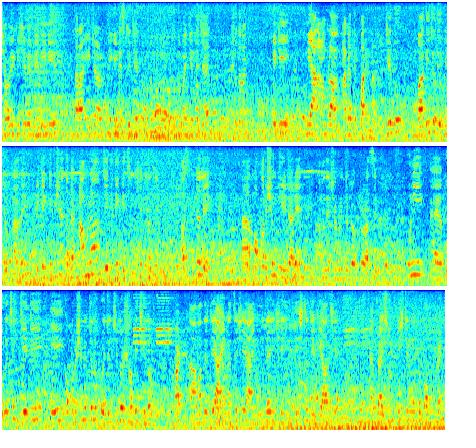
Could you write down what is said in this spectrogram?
স্বাভাবিক হিসেবে মেনে নিয়ে তারা এটার এগেনস্টে যেহেতু কোনো মামলা মোকদ্দমায় যেতে চায়, সুতরাং এটি নিয়ে আর আমরা আগাতে পারি না। যেহেতু বাদী যদি অভিযোগ না দেয়, এটি একটি বিষয়, তবে আমরা যেটি দেখেছি সেটি হচ্ছে হসপিটালে অপারেশন থিয়েটারে আমাদের সম্মানিত ডক্টর আছেন উনি বলেছেন যেটি এই অপারেশনের জন্য প্রয়োজন ছিল, সবই ছিল। বাট আমাদের যে আইন আছে, সেই আইন অনুযায়ী সেই লিস্টে যেটি আছে প্রায় ছত্রিশটির মতো কম্পোনেন্ট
